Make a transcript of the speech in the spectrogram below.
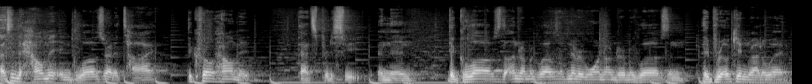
I'd say the helmet and gloves are at a tie. The chrome helmet, that's pretty sweet. And then the gloves, the Under Armour gloves, I've never worn Under Armour gloves and they broke in right away.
